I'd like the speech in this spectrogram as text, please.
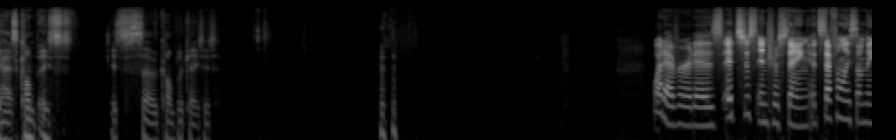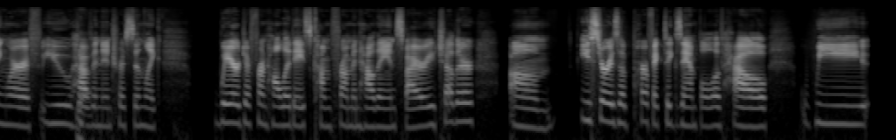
Yeah, it's comp. It's it's so complicated. whatever it is, it's just interesting. It's definitely something where if you have Yeah. an interest in like where different holidays come from and how they inspire each other, um, Easter is a perfect example of how we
